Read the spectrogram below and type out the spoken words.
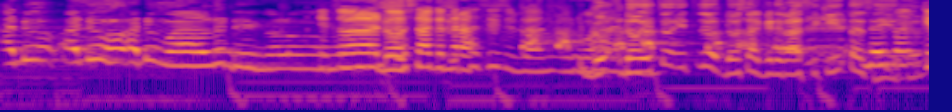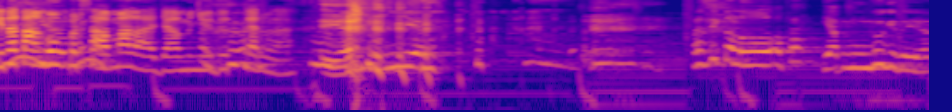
aduh aduh aduh malu deh kalau ngomong itu dosa generasi 90-an. Go- do itu itu dosa generasi kita sih Dosa- itu. Kita tanggung Iya, bener. bersama lah, jangan menyudutkan lah. Iya. iya pasti kalau apa tiap minggu gitu ya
